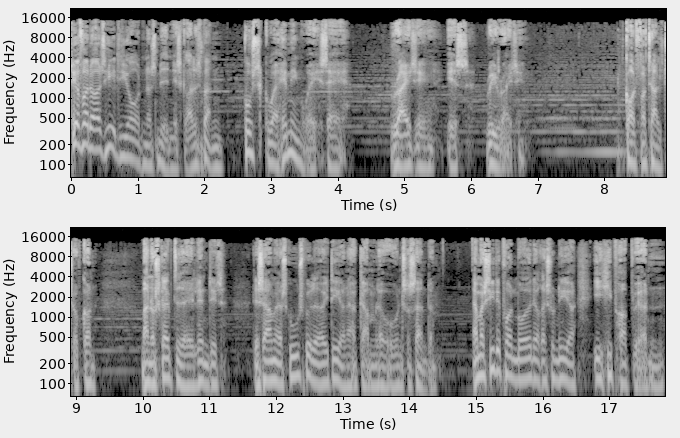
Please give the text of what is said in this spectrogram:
Derfor er det også helt i orden at smide den i skraldespanden. Husk, hvad Hemingway sagde. Writing is rewriting. Godt fortalt, Top Gun. Manuskriptet er elendigt. Det samme er skuespillet, og idéerne er gamle og uinteressante. Lad mig sige det på en måde, der resonerer i hiphop-verdenen.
